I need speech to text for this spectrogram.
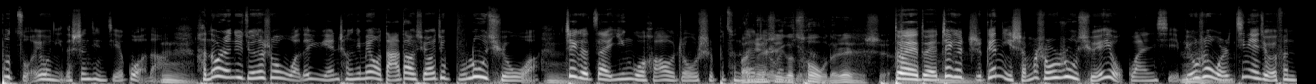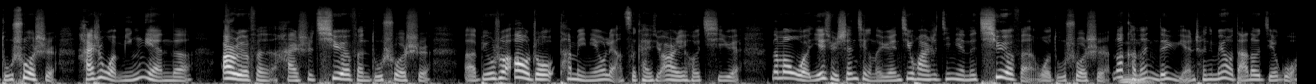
不左右你的申请结果的。嗯很多人就觉得说我的语言成绩没有达到，学校就不录取我，嗯，这个在英国和澳洲是不存在完这全是一个错误。的认识。对对，这个嗯只跟你什么时候入学有关系。比如说，我是嗯今年九月份读硕士，还是我明年的二月份还是七月份读硕士？呃，比如说澳洲，它每年有两次开学，二月和七月。那么我也许申请的原计划是今年的七月份我读硕士，那可能嗯你的语言成绩没有达到结果，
